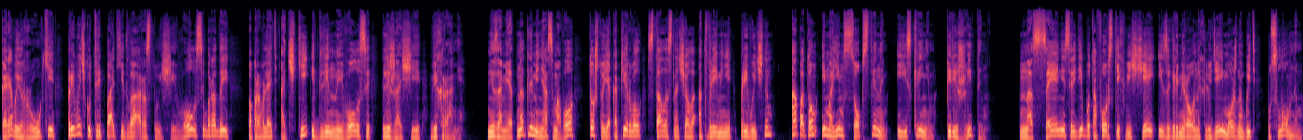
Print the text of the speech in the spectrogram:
корявые руки, привычку трепать едва растущие волосы бороды, поправлять очки и длинные волосы, лежащие вихрами. Незаметно для меня самого то, что я копировал, стало сначала от времени привычным, а потом и моим собственным и искренним, пережитым. На сцене среди бутафорских вещей и загримированных людей можно быть условным.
